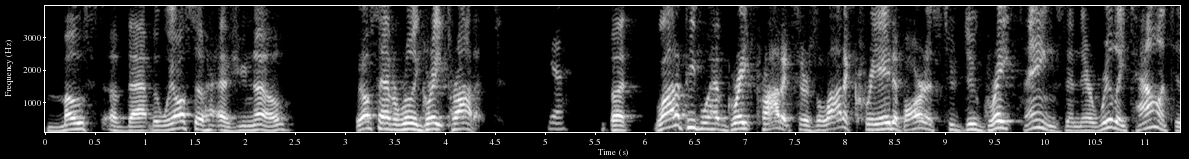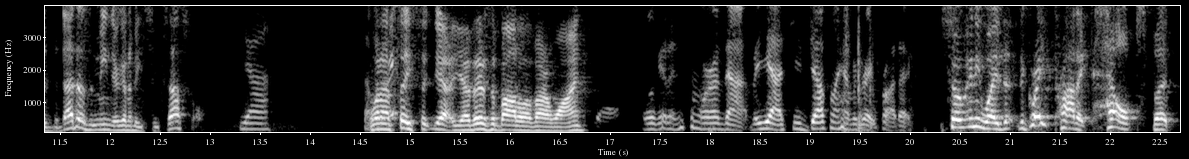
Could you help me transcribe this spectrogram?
most of that, but we also, as you know, we also have a really great product. Yes. But a lot of people have great products. There's a lot of creative artists who do great things and they're really talented, but that doesn't mean they're going to be successful. Yeah. when I say, yeah, yeah, there's a bottle of our wine. We'll get into more of that. But yes, you definitely have a great product. So anyway, the, the great product helps, but,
